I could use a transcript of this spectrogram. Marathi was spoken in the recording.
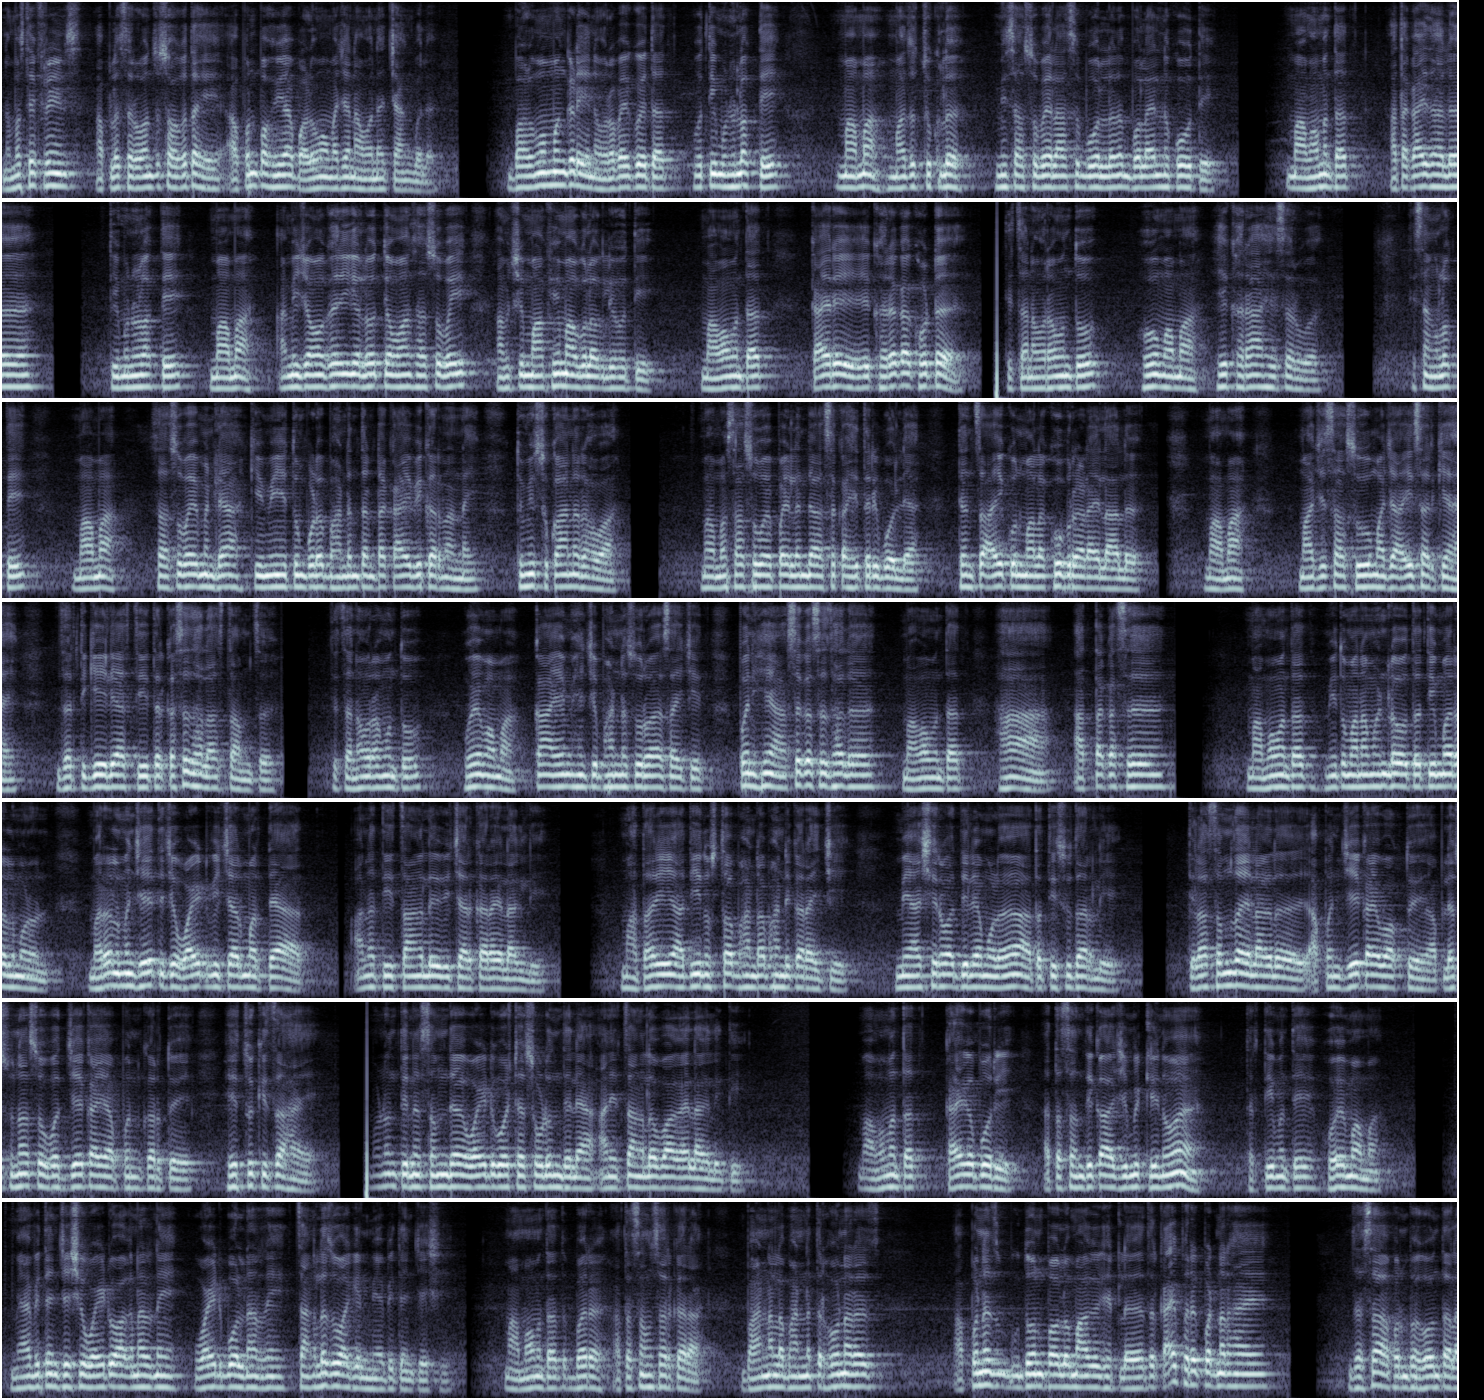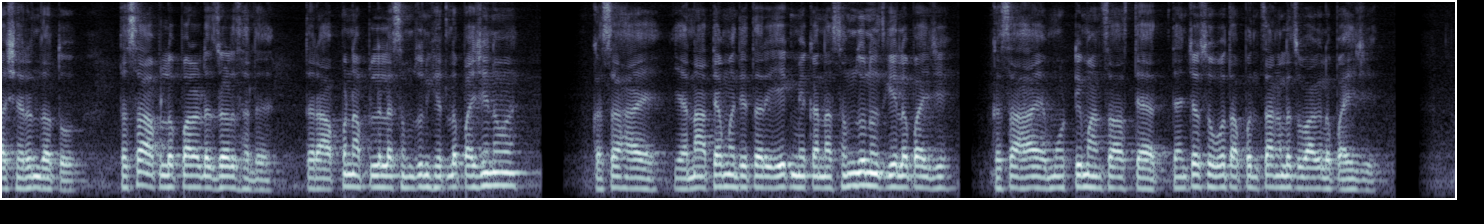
नमस्ते फ्रेंड्स आपलं सर्वांचं स्वागत आहे. आपण पाहूया बाळूमामाच्या नावानं चांगबलं. बाळूमामांकडे नवरा बायको येतात व ती म्हणू लागते मामा माझं चुकलं. मी सासूबाईला असं बोललं बोलायला नको होते. मामा म्हणतात आता काय झालं? ती म्हणू लागते मामा आम्ही जेव्हा घरी गेलो तेव्हा सासूबाई आमची माफी मागू लागली होती. मामा म्हणतात काय रे हे खरं का खोटं? तिचा नवरा म्हणतो हो मामा हे खरं आहे सर्व. ती सांगू लागते मामा सासूबाई म्हटल्या की मी इथून पुढं भांडणतंटा काय बी करणार नाही. तुम्ही सुखानं राहावा. मामा सासूबाई पहिल्यांदा असं काहीतरी बोलल्या. त्यांचं ऐकून मला खूप रडायला आलं. मामा माझी सासू माझ्या आईसारखी आहे. जर ती गेली असती तर कसं झालं असतं आमचं? तिचा नवरा म्हणतो होय मामा कायम ह्यांची भांडणं सुरू असायची पण हे असं कसं झालं? मामा म्हणतात हां आत्ता कसं? मामा म्हणतात मी तुम्हाला म्हटलं होतं ती मरल म्हणून. मरल म्हणजे तिचे वाईट विचार मरत्यात. आणि ती चांगले विचार करायला लागली. म्हातारी आधी नुसता भांडाभांडी करायची. मी आशीर्वाद दिल्यामुळं आता ती सुधारली. तिला समजायला लागलं आपण जे काय वागतोय आपल्या सुनासोबत जे काही आपण करतोय हे चुकीचं आहे. म्हणून तिनं समजा वाईट गोष्टी सोडून दिल्या आणि चांगलं वागायला लागली ती. मामा म्हणतात काय ग पोरी आता संधी काळजी मिटली नव तर ती म्हणते होय मामा मी आम्ही त्यांच्याशी वाईट वागणार नाही वाईट बोलणार नाही चांगलंच वागेन मी आम्ही त्यांच्याशी. मामा म्हणतात बरं आता संसार करा. भांडणाला भांडणं तर होणारच. आपणच दोन पावलं मागं घेतलं तर काय फरक पडणार आहे जसं आपण भगवंताला शरण जातो तसं आपलं पारडं जड झालं तर आपण आपल्याला समजून घेतलं पाहिजे ना मग कसं आहे या नात्यामध्ये तर एकमेकांना समजूनच गेलं पाहिजे. कसं आहे मोठी माणसं असतात त्यांच्यासोबत आपण चांगलंच वागलं पाहिजे.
